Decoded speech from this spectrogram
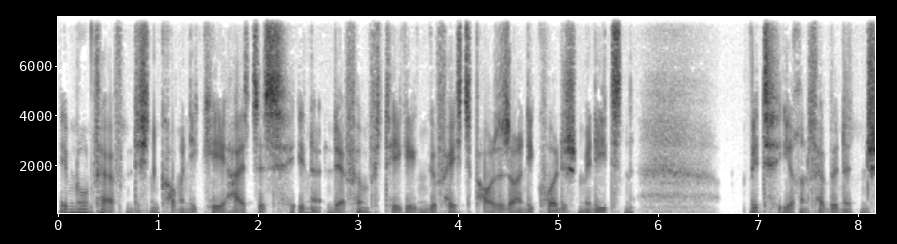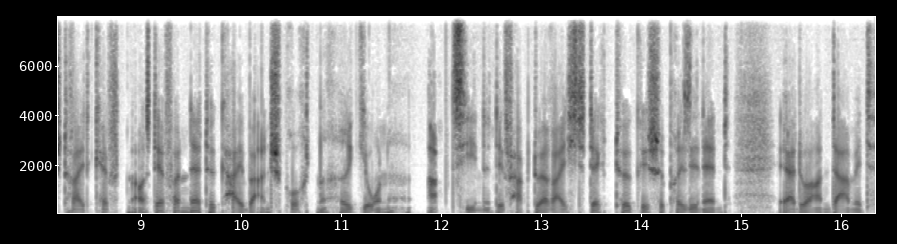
Im nun veröffentlichten Kommuniqué heißt es, in der fünftägigen Gefechtspause sollen die kurdischen Milizen mit ihren verbündeten Streitkräften aus der von der Türkei beanspruchten Region abziehen. De facto erreicht der türkische Präsident Erdogan damit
